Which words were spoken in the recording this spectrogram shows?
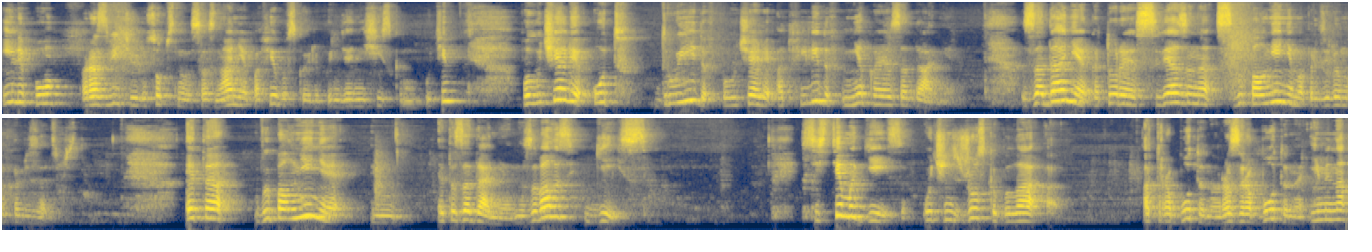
или по развитию или собственного сознания, по фебовскому или по дионисийскому пути, получали от друидов, получали от филидов некое задание задание, которое связано с выполнением определенных обязательств. Это выполнение, это задание называлось гейс. Система гейсов очень жестко была отработана, разработана именно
